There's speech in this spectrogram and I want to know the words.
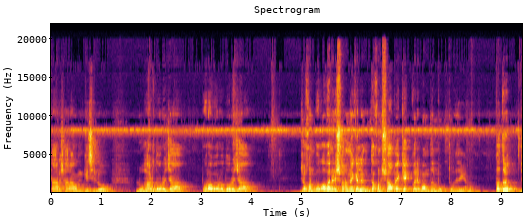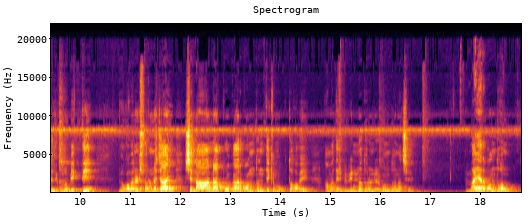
তার সারা অঙ্গে ছিল লোহার দরজা, বড় বড় দরজা। যখন ভগবানের স্মরণে গেলেন, তখন সব এক এক করে বন্ধন মুক্ত হয়ে গেল। তদ্রূপ যদি কোনো ব্যক্তি ভগবানের স্মরণে যায়, সে নানা প্রকার বন্ধন থেকে মুক্ত হবে। আমাদের বিভিন্ন ধরনের বন্ধন আছে। মায়ার বন্ধন,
